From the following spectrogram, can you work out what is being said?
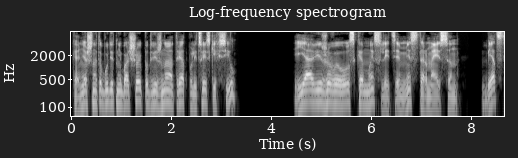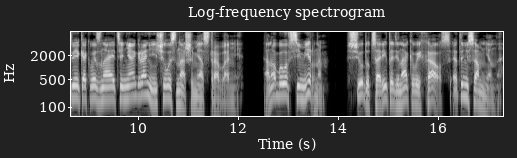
Конечно, это будет небольшой подвижной отряд полицейских сил. Я вижу, вы узко мыслите, мистер Мейсон. Бедствие, как вы знаете, не ограничилось нашими островами. Оно было всемирным. Всюду царит одинаковый хаос, это несомненно.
